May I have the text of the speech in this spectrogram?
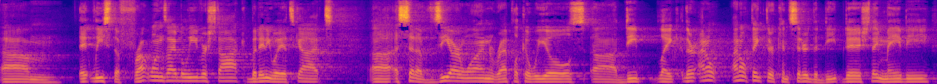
Um, at least the front ones, I believe, are stock. But anyway, it's got uh, a set of ZR1 replica wheels, uh, deep, like, they're, I don't, I don't think they're considered the deep dish. They may be.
